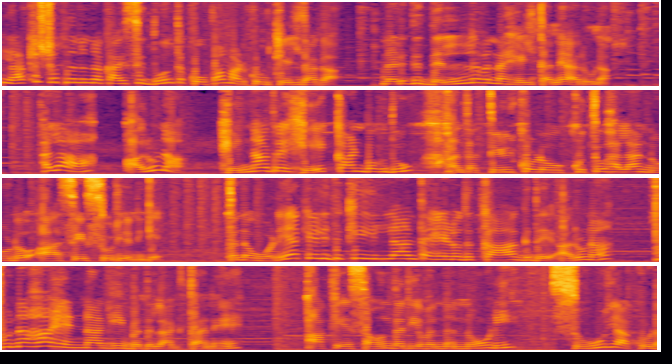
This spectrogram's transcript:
ಯಾಕೆಷ್ಟೊತ್ತು ನನ್ನನ್ನ ಕಾಯಿಸಿದ್ದು? ಅಂತ ಕೋಪ ಮಾಡ್ಕೊಂಡು ಕೇಳಿದಾಗ ನಡೆದಿದ್ದೆಲ್ಲವನ್ನ ಹೇಳ್ತಾನೆ ಅರುಣ. ಅಲ್ಲ, ಅರುಣ, ಹೆಣ್ಣಾದ್ರೆ ಹೇಗ್ ಕಾಣಬಹುದು? ಅಂತ ತಿಳ್ಕೊಳ್ಳೋ ಕುತೂಹಲ ನೋಡೋ ಆಸೆ ಸೂರ್ಯನಿಗೆ. ತನ್ನ ಒಡೆಯ ಕೇಳಿದಕ್ಕೆ ಇಲ್ಲ ಅಂತ ಹೇಳೋದಕ್ಕಾಗದೆ ಅರುಣ, ಪುನಃ ಹೆಣ್ಣಾಗಿ ಬದಲಾಗ್ತಾನೆ. ಆಕೆಯ ಸೌಂದರ್ಯವನ್ನ ನೋಡಿ ಸೂರ್ಯ ಕೂಡ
